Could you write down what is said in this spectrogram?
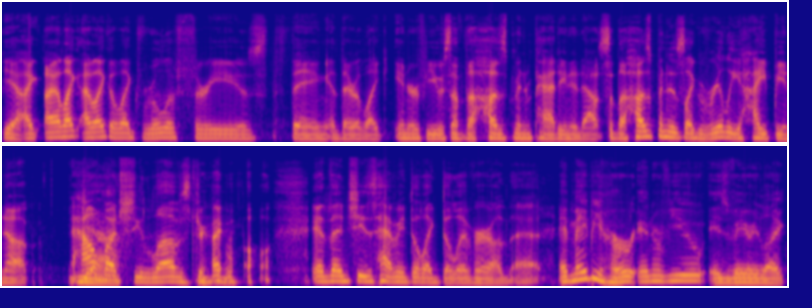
Yeah, I, I like I like a like rule of threes thing, and they're like interviews of the husband padding it out. So the husband is like really hyping up how Yeah. much she loves drywall, and then she's having to like deliver on that. And maybe her interview is very like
